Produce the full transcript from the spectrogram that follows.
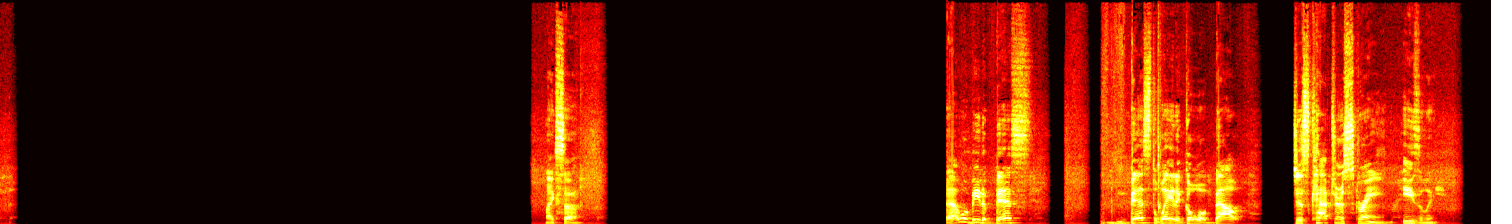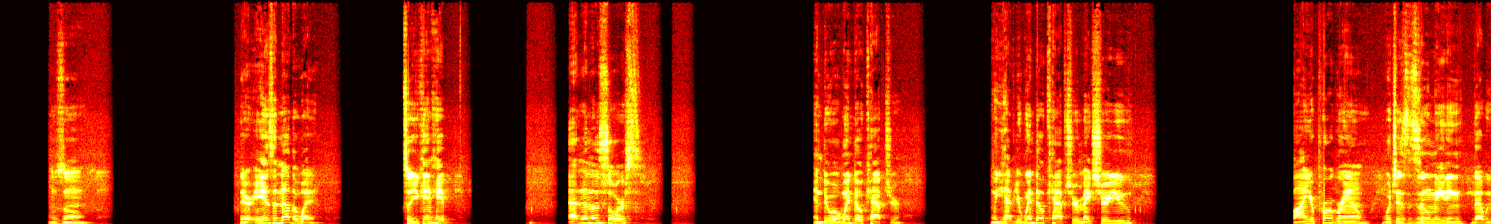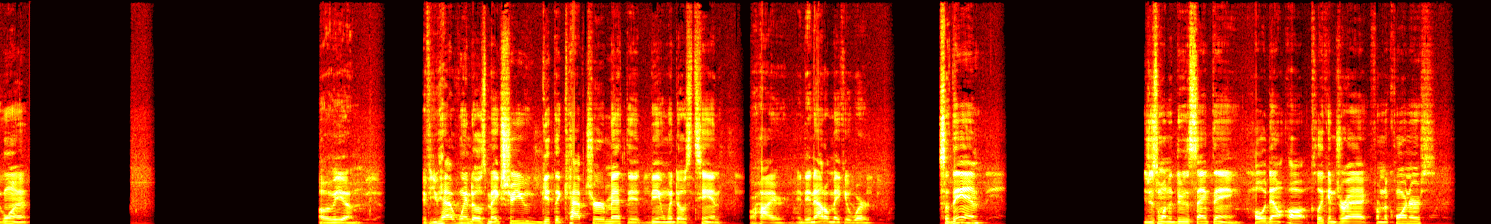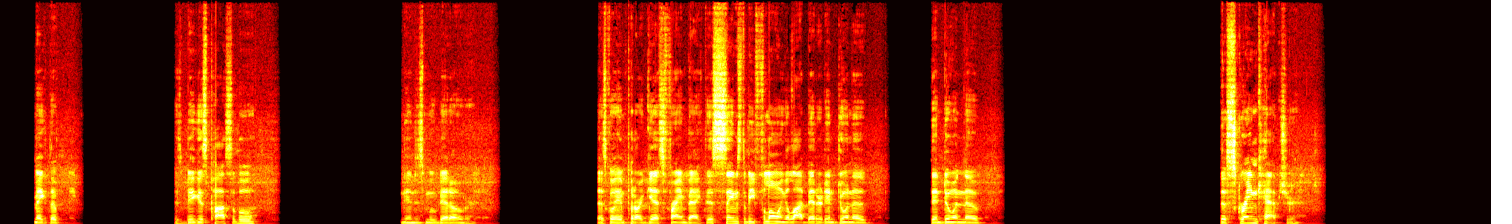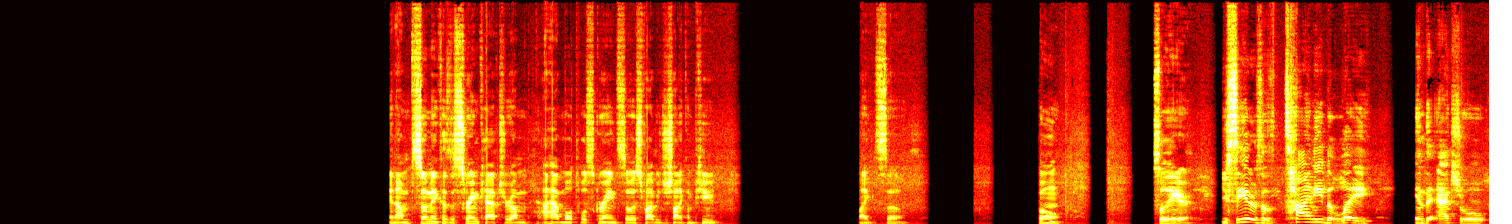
Like so. That will be the best best way to go about just capturing a screen easily. Zoom. There is another way. So you can hit add another source and do a window capture. When you have your window capture, make sure you find your program, which is Zoom meeting that we want. Oh yeah. If you have Windows, make sure you get the capture method being Windows 10 or higher, and then that'll make it work. So then, you just want to do the same thing. Hold down Alt, click and drag from the corners. Make the as big as possible. And then just move that over. Let's go ahead and put our guest frame back. This seems to be flowing a lot better than doing the than doing the the screen capture. And I'm assuming because the screen capture, I'm I have multiple screens, so it's probably just trying to compute like so. Boom. So there, you see there's a tiny delay in the actual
